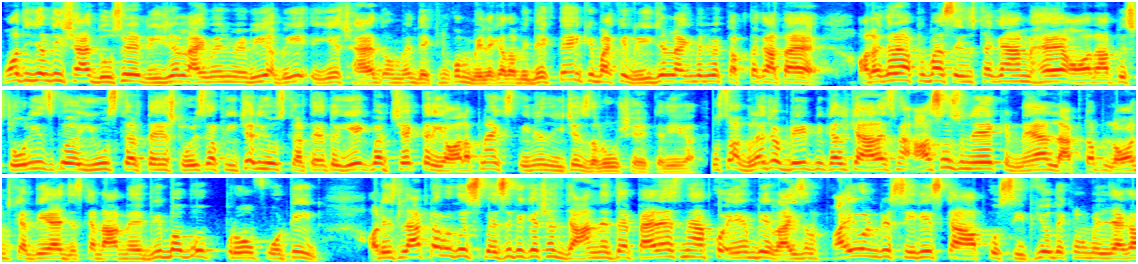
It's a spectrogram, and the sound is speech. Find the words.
बहुत ही जल्दी शायद दूसरे रीजनल लैंग्वेज में भी अभी ये शायद हमें देखने को मिलेगा। तो अभी देखते हैं कि बाकी रीजनल लैंग्वेज में कब तक आता है। और अगर आपके पास इंस्टाग्राम है और आप स्टोरीज को यूज़ करते हैं स्टोरीज का फीचर यूज़ करते हैं तो ये एक बार चेक करिए और अपना एक्सपीरियंस नीचे ज़रूर शेयर करिएगा। दोस्तों, अगला जो अपडेट निकल के आ रहा है, इसमें आसूस ने एक नया लैपटॉप लॉन्च कर दिया है, जिसका नाम है विवो बुक प्रो 14 और इस लैपटॉप में कुछ स्पेसिफिकेशन जान लेते हैं। पहले इसमें आपको AMD Ryzen 500 सीरीज़ का आपको सीपीयू देखने को मिल जाएगा।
